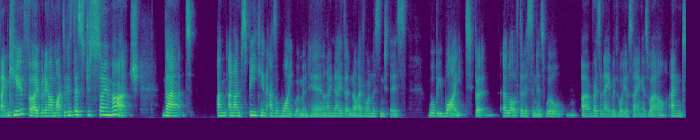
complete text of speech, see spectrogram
thank you for opening our minds because there's just so much that I'm, and I'm speaking as a white woman here, and I know that not everyone listening to this will be white, but a lot of the listeners will uh, resonate with what you're saying as well. And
